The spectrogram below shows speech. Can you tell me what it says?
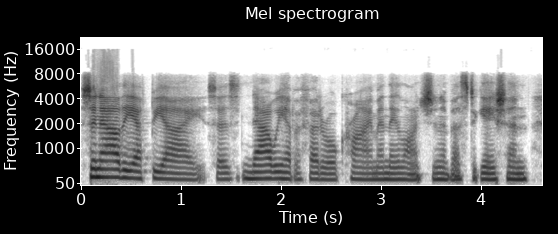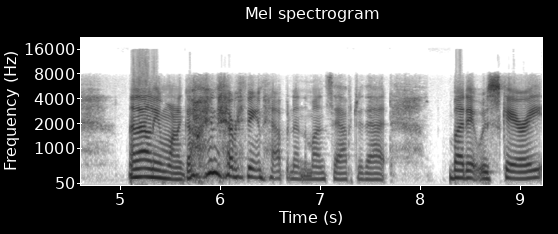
So now the FBI says now we have a federal crime, and they launched an investigation. And I don't even want to go into everything that happened in the months after that but it was scary,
